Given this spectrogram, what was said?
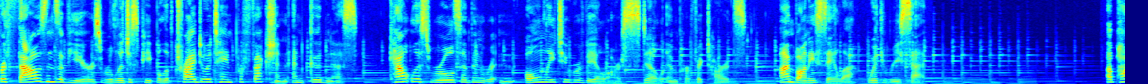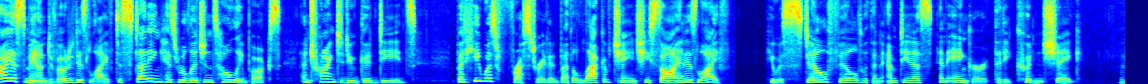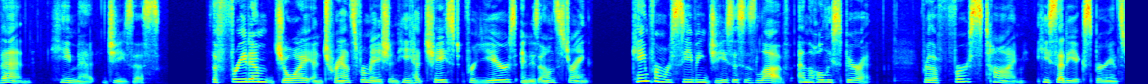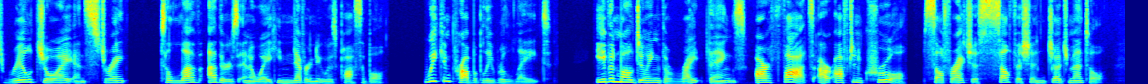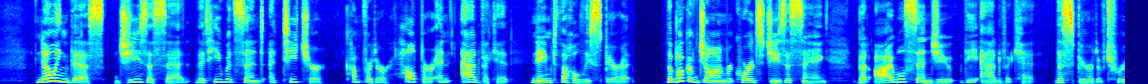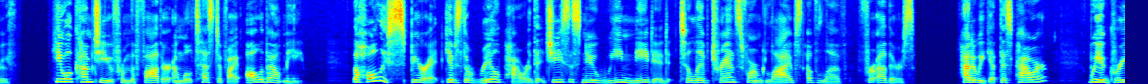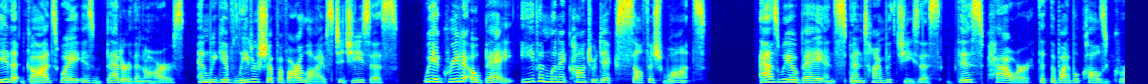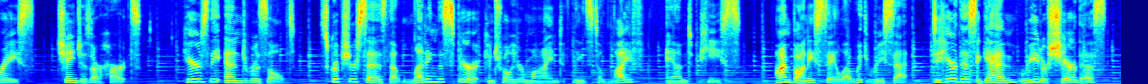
For thousands of years, religious people have tried to attain perfection and goodness. Countless rules have been written only to reveal our still imperfect hearts. I'm Bonnie Sala with Reset. A pious man devoted his life to studying his religion's holy books and trying to do good deeds. But he was frustrated by the lack of change he saw in his life. He was still filled with an emptiness and anger that he couldn't shake. Then he met Jesus. The freedom, joy, and transformation he had chased for years in his own strength came from receiving Jesus' love and the Holy Spirit. For the first time, he said he experienced real joy and strength to love others in a way he never knew was possible. We can probably relate. Even while doing the right things, our thoughts are often cruel, self righteous, selfish, and judgmental. Knowing this, Jesus said that he would send a teacher, comforter, helper, and advocate named the Holy Spirit. The book of John records Jesus saying, But I will send you the advocate, the Spirit of truth. He will come to you from the Father and will testify all about me. The Holy Spirit gives the real power that Jesus knew we needed to live transformed lives of love for others. How do we get this power? We agree that God's way is better than ours, and we give leadership of our lives to Jesus. We agree to obey even when it contradicts selfish wants. As we obey and spend time with Jesus, this power that the Bible calls grace changes our hearts. Here's the end result Scripture says that letting the Spirit control your mind leads to life and peace. I'm Bonnie Sala with Reset. To hear this again, read or share this,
